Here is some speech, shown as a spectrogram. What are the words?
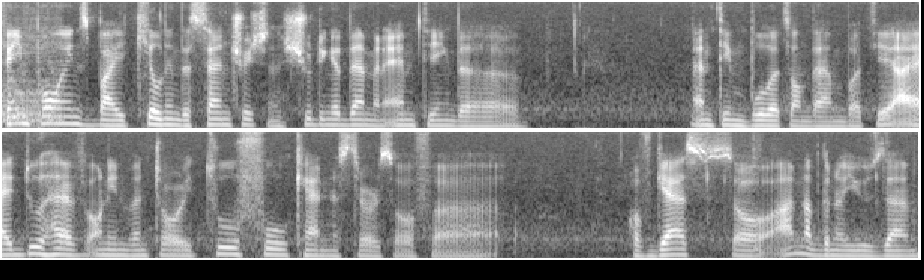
fame points by killing the sentries and shooting at them and emptying the emptying bullets on them. But yeah I do have on inventory two full canisters of uh, of gas so I'm not gonna use them.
